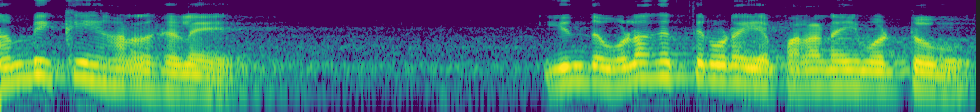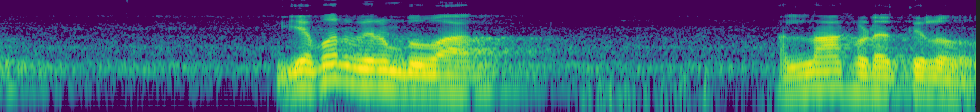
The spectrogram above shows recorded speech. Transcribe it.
நம்பிக்கையாளர்களே இந்த உலகத்தினுடைய பலனை மட்டும் எவர் விரும்புவார்? அல்லாஹ்விடத்திலோ.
